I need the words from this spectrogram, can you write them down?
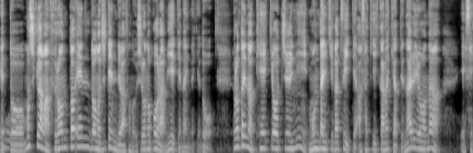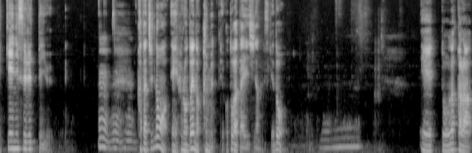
えっと、もしくはまあフロントエンドの時点ではその後ろのゴールは見えてないんだけど、フロントエンドの提供中に問題に気がついて、あ、先行かなきゃってなるような、えー設計にするっていう形の、えーフロントエンドを組むっていうことが大事なんですけど、うんえーっと、だから、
